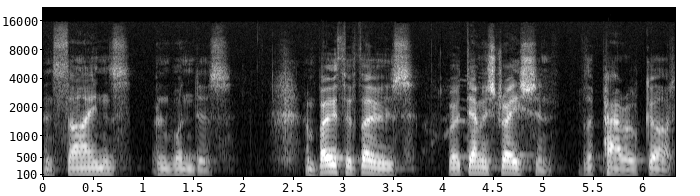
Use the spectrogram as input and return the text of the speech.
and signs and wonders. And both of those were a demonstration of the power of God.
